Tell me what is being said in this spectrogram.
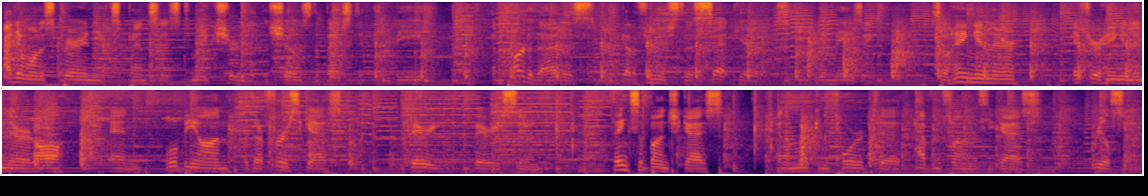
I didn't want to spare any expenses to make sure that the show's the best it can be. And part of that is I've got to finish this set here. It's going to be amazing. Hang in there if you're hanging in there at all. And we'll be on with our first guest very, very soon. Thanks a bunch, guys. And I'm looking forward to having fun with you guys real soon.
